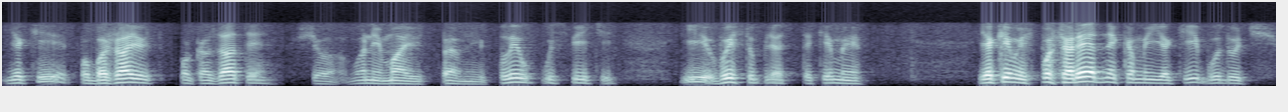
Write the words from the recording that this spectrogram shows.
які побажають показати, що вони мають певний вплив у світі і виступлять такими якимись посередниками, які будуть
